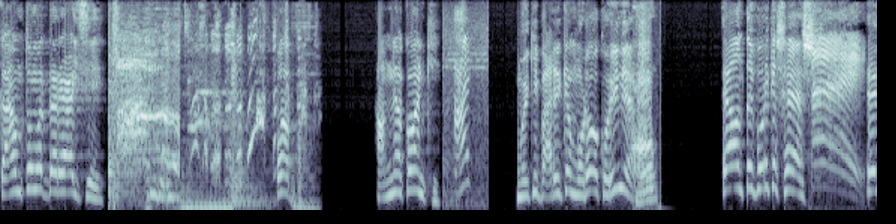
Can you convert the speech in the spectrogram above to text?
কাম তোমার দ্বারে আইছে বাবা আমনে কন কি মুই কি বাড়ির কে মোড়ও করি না এ অন্তই পরীক্ষা শেষ এই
